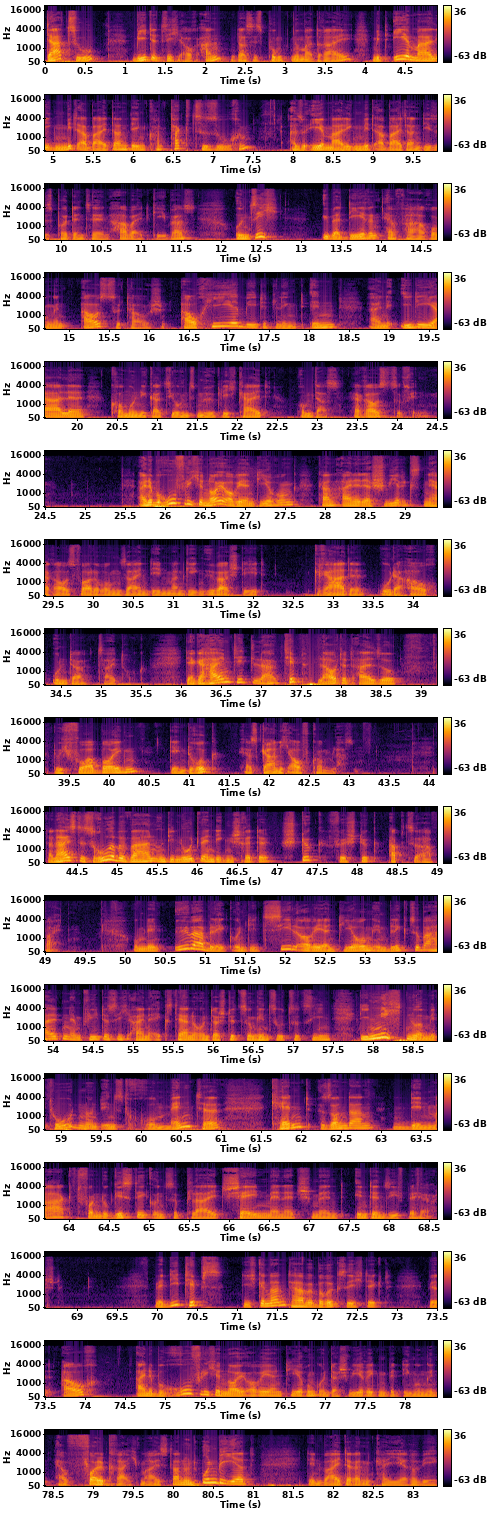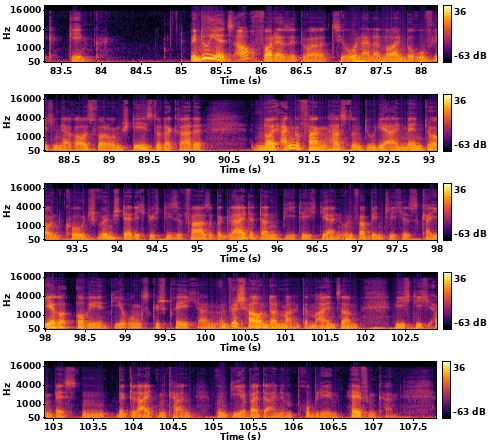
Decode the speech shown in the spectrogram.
Dazu bietet sich auch an, das ist Punkt Nummer drei, mit ehemaligen Mitarbeitern den Kontakt zu suchen, also ehemaligen Mitarbeitern dieses potenziellen Arbeitgebers, und sich über deren Erfahrungen auszutauschen. Auch hier bietet LinkedIn eine ideale Kommunikationsmöglichkeit, um das herauszufinden. Eine berufliche Neuorientierung kann eine der schwierigsten Herausforderungen sein, denen man gegenübersteht, gerade oder auch unter Zeitdruck. Der Geheimtipp lautet also durch Vorbeugen den Druck erst gar nicht aufkommen lassen. Dann heißt es Ruhe bewahren und die notwendigen Schritte Stück für Stück abzuarbeiten. Um den Überblick und die Zielorientierung im Blick zu behalten, empfiehlt es sich, eine externe Unterstützung hinzuzuziehen, die nicht nur Methoden und Instrumente kennt, sondern den Markt von Logistik und Supply Chain Management intensiv beherrscht. Wer die Tipps, die ich genannt habe, berücksichtigt, wird auch eine berufliche Neuorientierung unter schwierigen Bedingungen erfolgreich meistern und unbeirrt den weiteren Karriereweg gehen können. Wenn du jetzt auch vor der Situation einer neuen beruflichen Herausforderung stehst oder gerade neu angefangen hast und du dir einen Mentor und Coach wünschst, der dich durch diese Phase begleitet, dann biete ich dir ein unverbindliches Karriereorientierungsgespräch an und wir schauen dann mal gemeinsam, wie ich dich am besten begleiten kann und dir bei deinem Problem helfen kann.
